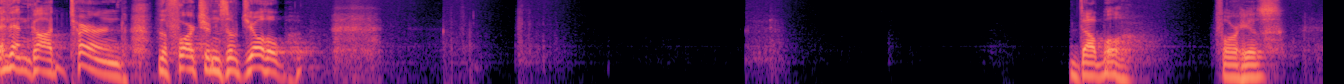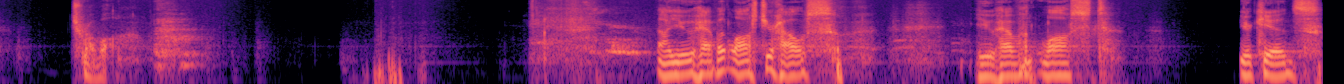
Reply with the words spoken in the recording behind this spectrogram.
And then God turned the fortunes of Job. Double for his trouble. Now, you haven't lost your house. You haven't lost your kids.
